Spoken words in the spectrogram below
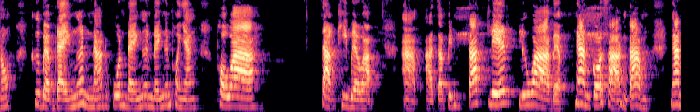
เนาะคือแบบได้เงินนะทุกคนได้เงินได้เงินเพราะยัง เพราะว่าจากที่แบบว่า อาอาจจะเป็นตัดเล็กหรือว่าแบบงานก่อสร้างตามงาน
